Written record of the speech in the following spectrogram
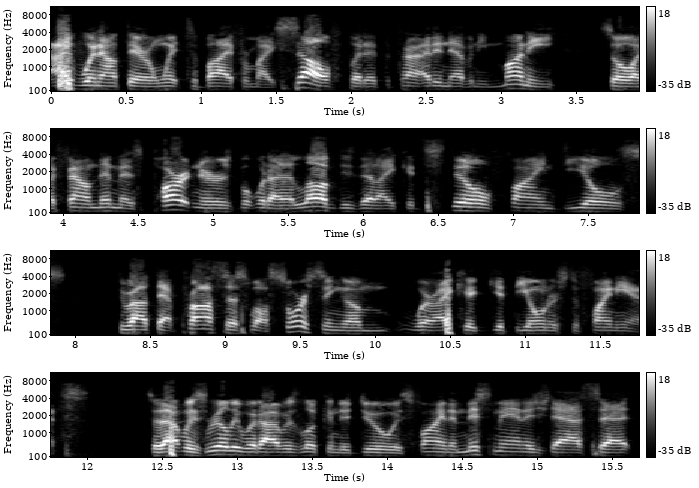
I went out there and went to buy for myself, but at the time I didn't have any money. So I found them as partners. But what I loved is that I could still find deals throughout that process while sourcing them where I could get the owners to finance. So that was really what I was looking to do is find a mismanaged asset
